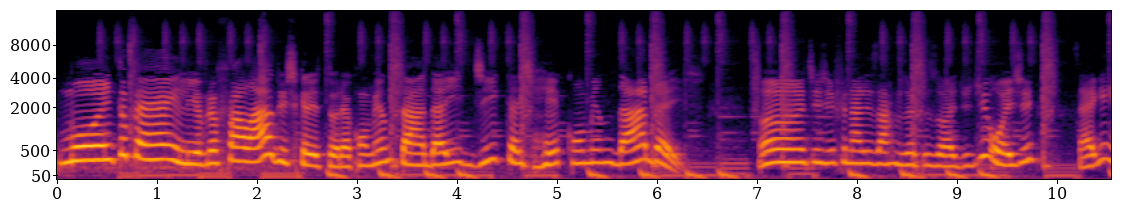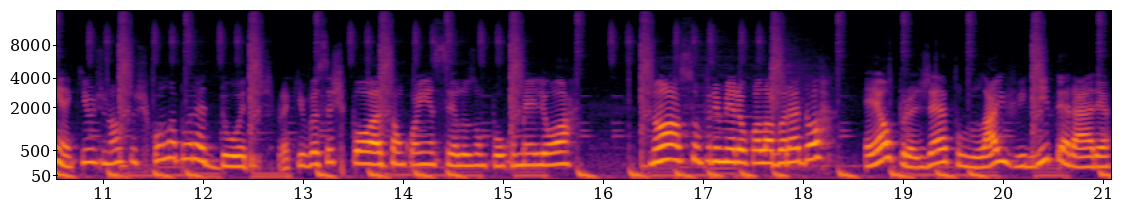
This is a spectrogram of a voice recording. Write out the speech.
Muito bem, livro falado, escritora comentada e dicas recomendadas. Antes de finalizarmos o episódio de hoje, seguem aqui os nossos colaboradores para que vocês possam conhecê-los um pouco melhor. Nosso primeiro colaborador é o projeto Live Literária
